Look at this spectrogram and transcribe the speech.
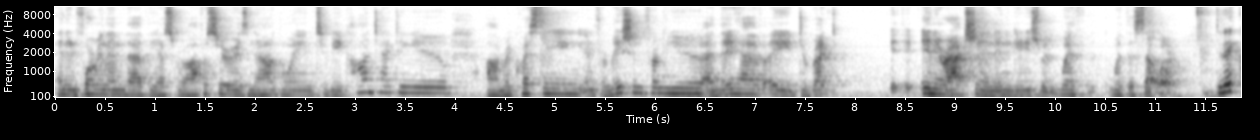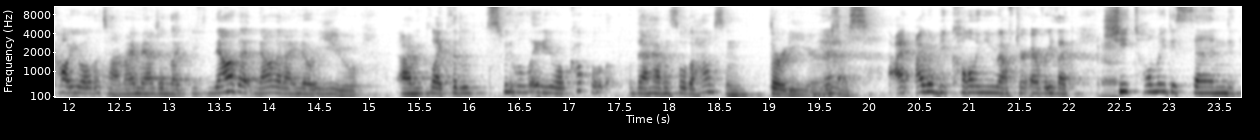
and informing them that the escrow officer is now going to be contacting you um, requesting information from you and they have a direct i- i- interaction and engagement with with the seller Do they call you all the time? I imagine like now that now that I know you, I'm like the sweet little eighty year old couple that haven't sold a house in thirty years. yes I, I would be calling you after every like she told me to send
